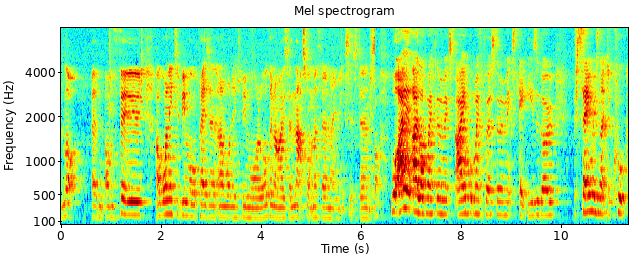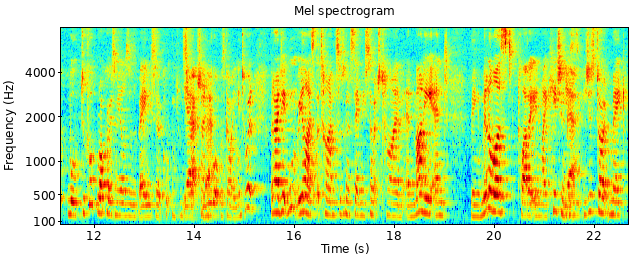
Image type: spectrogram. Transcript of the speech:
lot um, on food i wanted to be more present and i wanted to be more organized and that's what my thermomix has done well i i love my thermomix i bought my first thermomix eight years ago same reason like to cook well to cook Rocco's meals as a baby so I cooked them from yeah, scratch yeah. I knew what was going into it but I didn't realize at the time this was going to save me so much time and money and being a minimalist clutter in my kitchen yeah. because you just don't make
